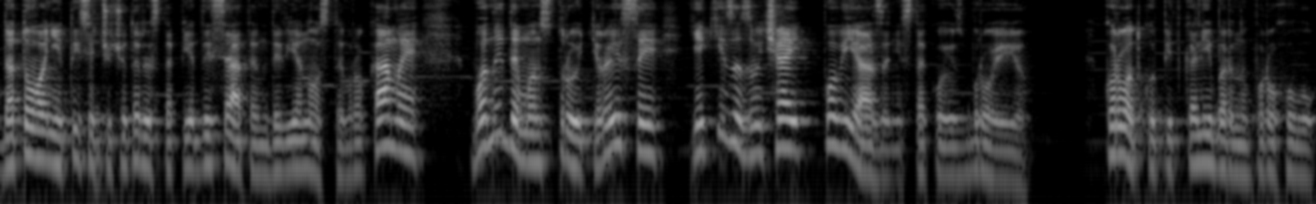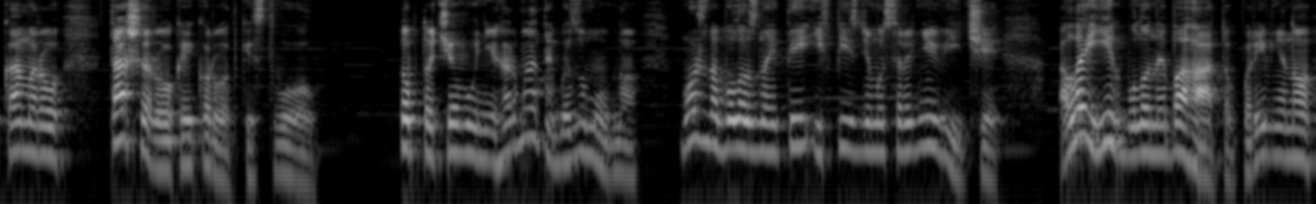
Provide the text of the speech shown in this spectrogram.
Датовані 1450-90 роками, вони демонструють риси, які зазвичай пов'язані з такою зброєю: коротку підкаліберну порохову камеру та широкий короткий ствол. Тобто чавунні гармати, безумовно, можна було знайти і в пізньому середньовіччі, але їх було небагато порівняно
